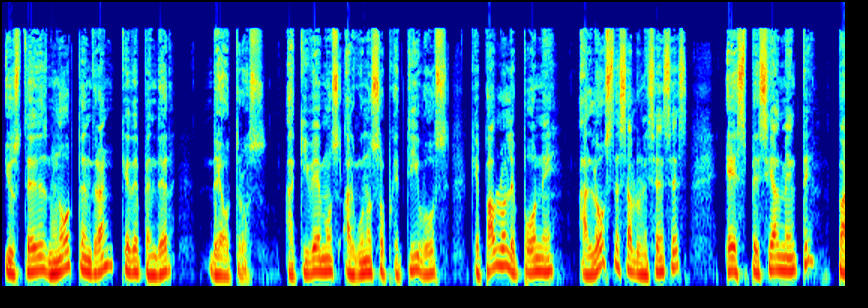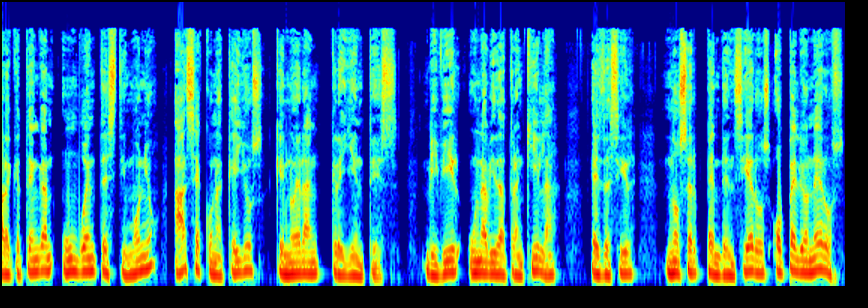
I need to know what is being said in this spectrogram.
y ustedes no tendrán que depender de otros. Aquí vemos algunos objetivos que Pablo le pone a los tesalonicenses especialmente para que tengan un buen testimonio hacia con aquellos que no eran creyentes. Vivir una vida tranquila, es decir, no ser pendencieros o peleoneros,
